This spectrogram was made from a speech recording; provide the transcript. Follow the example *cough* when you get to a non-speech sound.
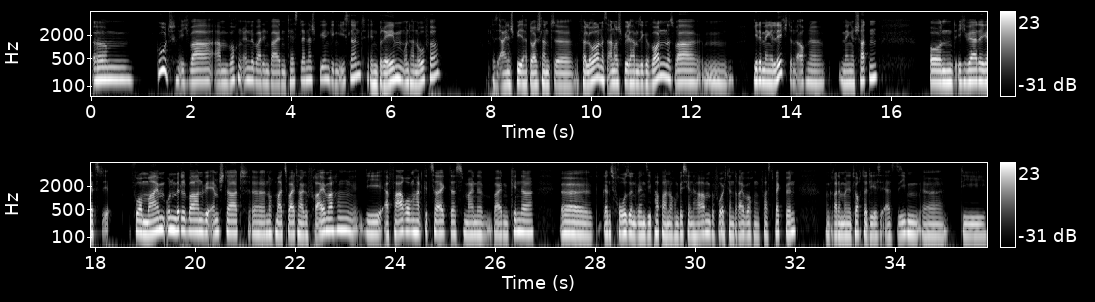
Ähm, gut, ich war am Wochenende bei den beiden Testländerspielen gegen Island in Bremen und Hannover. Das eine Spiel hat Deutschland äh, verloren, das andere Spiel haben sie gewonnen. Es war ähm, jede Menge Licht und auch eine Menge Schatten. Und ich werde jetzt vor meinem unmittelbaren WM-Start äh, nochmal zwei Tage frei machen. Die Erfahrung hat gezeigt, dass meine beiden Kinder äh, ganz froh sind, wenn sie Papa noch ein bisschen haben, bevor ich dann drei Wochen fast weg bin. Und gerade meine Tochter, die ist erst sieben, äh, die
